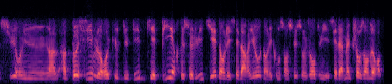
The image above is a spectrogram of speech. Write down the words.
sur une, un, possible recul du PIB qui est pire que celui qui est dans les scénarios, dans les consensus aujourd'hui. Et c'est la même chose en Europe.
